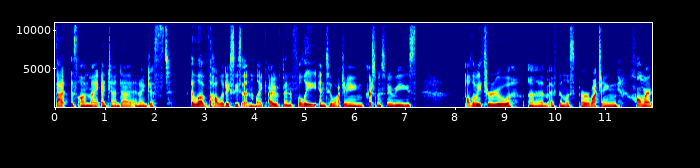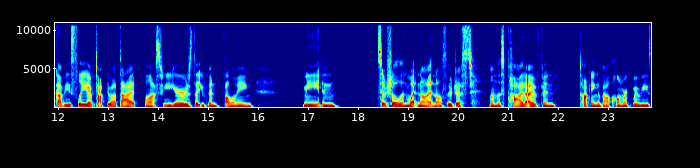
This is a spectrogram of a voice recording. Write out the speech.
that is on my agenda, and I just I love the holiday season. Like I've been fully into watching Christmas movies all the way through. Um, I've been listening or watching Hallmark, obviously. I've talked about that the last few years that you've been following me in social and whatnot, and also just on this pod. I've been talking about Hallmark movies.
